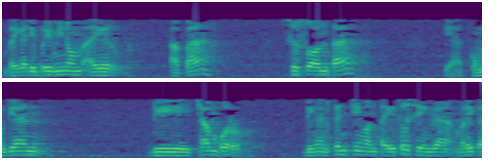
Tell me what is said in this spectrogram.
Mereka diberi minum air apa? Susu onta. Ya. Kemudian dicampur dengan kencing onta itu sehingga mereka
